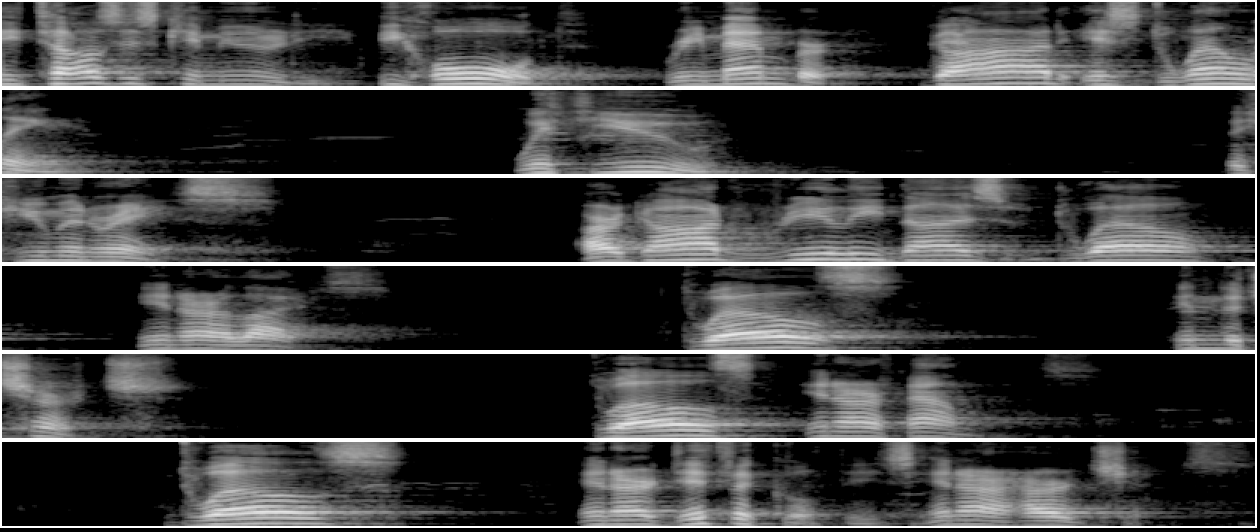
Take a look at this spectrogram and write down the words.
he tells his community, Behold, remember, God is dwelling with you, the human race. Our God really does dwell in our lives, dwells in the church, dwells in our families, dwells in our difficulties, in our hardships.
